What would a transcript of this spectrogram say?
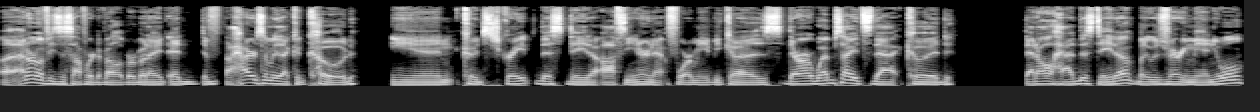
Uh, I don't know if he's a software developer, but I, I, I hired somebody that could code and could scrape this data off the internet for me because there are websites that could that all had this data, but it was very manual.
